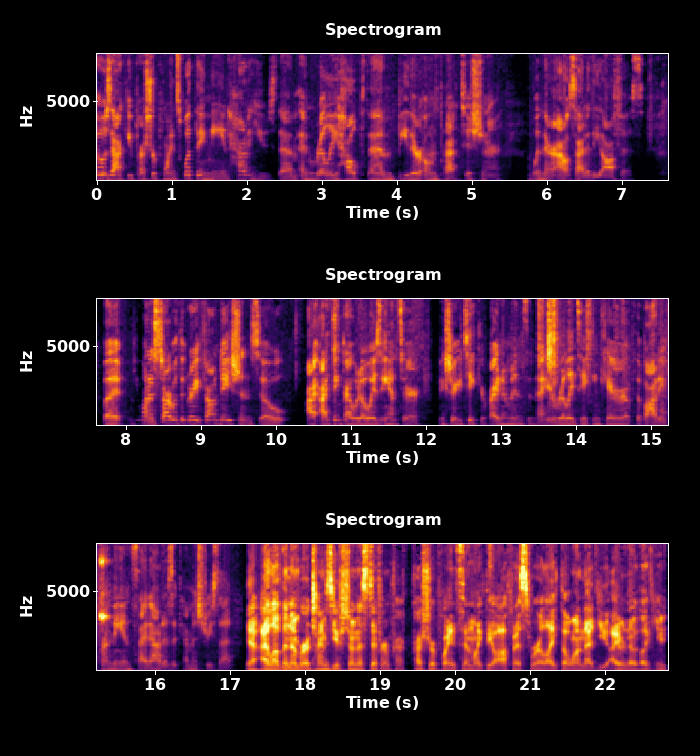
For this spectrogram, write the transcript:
those acupressure points, what they mean, how to use them, and really help them be their own practitioner when they're outside of the office. But you want to start with a great foundation. So I, I think I would always answer make sure you take your vitamins and that you're really taking care of the body from the inside out as a chemistry set. Yeah, I love the number of times you've shown us different pr- pressure points in like the office. Where like the one that you, I know, like you,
